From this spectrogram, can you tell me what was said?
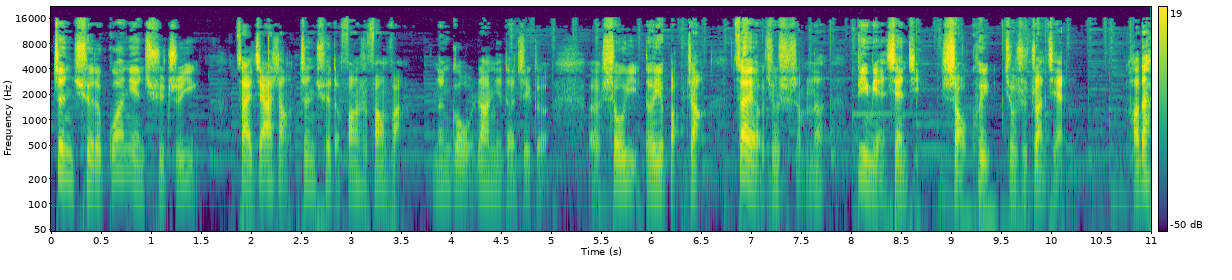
正确的观念去指引，再加上正确的方式方法，能够让你的这个呃收益得以保障。再有就是什么呢？避免陷阱，少亏就是赚钱。好的，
